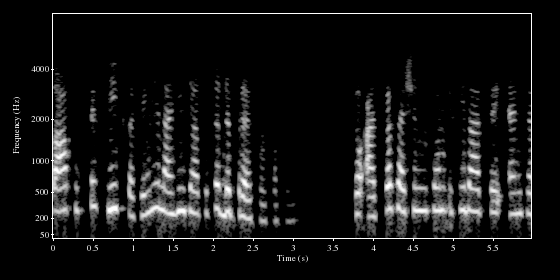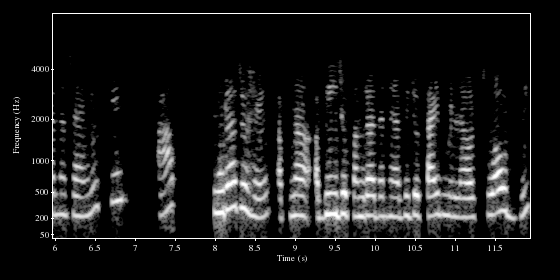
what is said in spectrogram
तो आप उस पर सीख सकेंगे, ना ही कि आप उससे डिप्रेस हो सकेंगे। तो आज का सेशन को हम इसी बात पे एंड करना चाहेंगे कि आप पूरा जो है, अपना अभी जो पंद्रह दिन है, अभी जो टाइम मिला है और थ्रू आउट भी,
